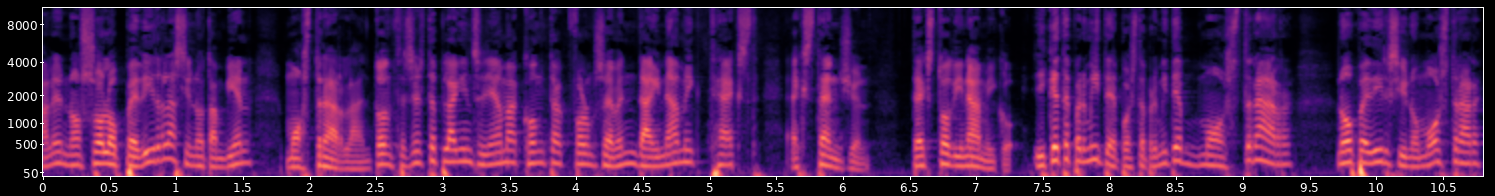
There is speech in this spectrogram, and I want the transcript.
¿Vale? No solo pedirla, sino también mostrarla. Entonces, este plugin se llama Contact Form 7 Dynamic Text Extension texto dinámico. ¿Y qué te permite? Pues te permite mostrar, no pedir, sino mostrar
